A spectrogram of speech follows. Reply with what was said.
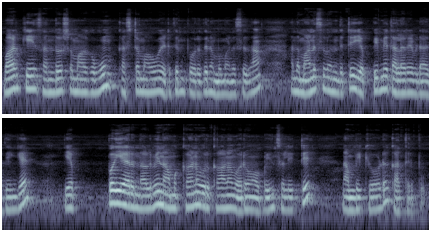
வாழ்க்கையை சந்தோஷமாகவும் கஷ்டமாகவும் எடுத்துன்னு போகிறது நம்ம மனசு தான் அந்த மனசு வந்துட்டு எப்பயுமே தளர விடாதீங்க. எப்போயா இருந்தாலுமே நமக்கான ஒரு காலம் வரும் அப்படின்னு சொல்லிட்டு நம்பிக்கையோடு காத்திருப்போம்.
